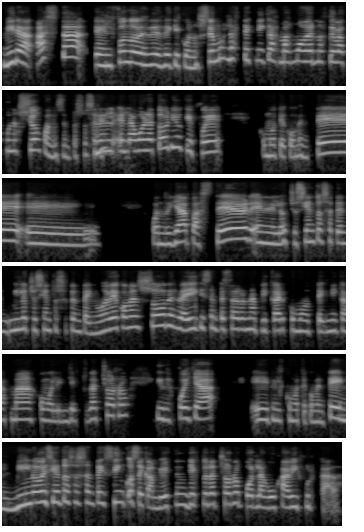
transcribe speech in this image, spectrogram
Mira, hasta en el fondo desde, que conocemos las técnicas más modernas de vacunación, cuando se empezó a hacer el, el laboratorio, que fue, como te comenté, eh, cuando ya Pasteur en el 1879 comenzó, desde ahí que se empezaron a aplicar como técnicas más como el inyecto de chorro y después ya, en el, como te comenté, en el 1965 se cambió este inyector a chorro por la aguja bifurcada.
